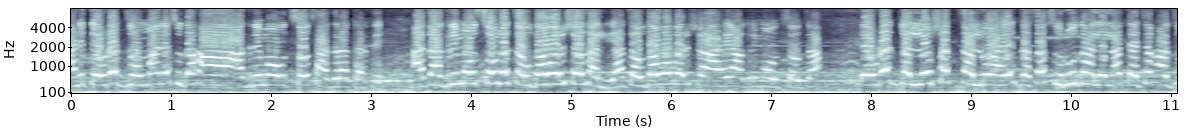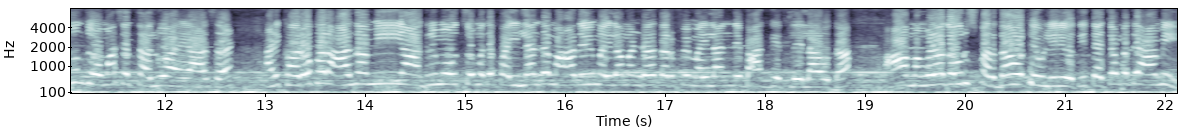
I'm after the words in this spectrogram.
आणि तेवढ्याच जोमाने सुद्धा हा आगरी महोत्सव साजरा करते. आज आगरी महोत्सवला चौदा वर्ष झाली. हा चौदावा वर्ष आहे आगरी महोत्सवचा. तेवढाच जल्लोषात चालू आहे. जसा सुरू झालेला त्याच्या अजून जोमासात चालू आहे हा सण. आणि खरोखर आज आम्ही या आगरी मध्ये पहिल्यांदा महादेवी महिला मंडळातर्फे महिलांनी भाग घेतलेला होता. हा मंगळागौर स्पर्धा ठेवलेली होती. त्याच्यामध्ये आम्ही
